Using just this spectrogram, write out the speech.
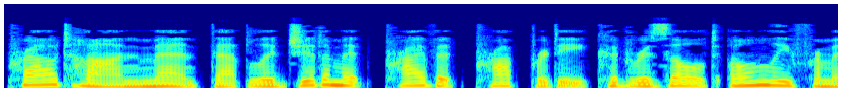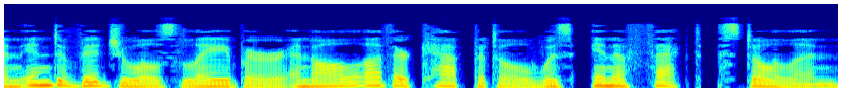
Proudhon meant that legitimate private property could result only from an individual's labor and all other capital was, in effect, stolen.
